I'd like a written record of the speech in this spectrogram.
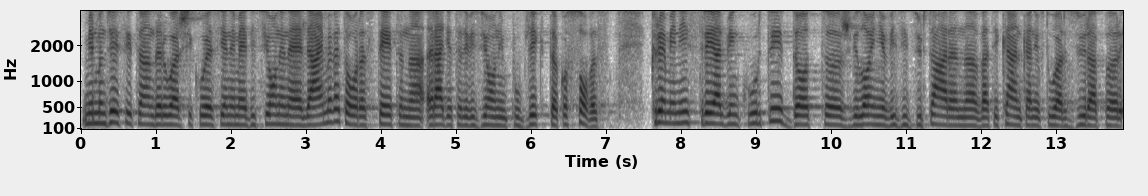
Mirëmëngjes të nderuar shikues, jeni me edicionin e lajmeve të orës 8 në Radio Televizionin Publik të Kosovës. Kryeministri Albin Kurti do të zhvillojë një vizitë zyrtare në Vatikan, ka njoftuar zyra për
